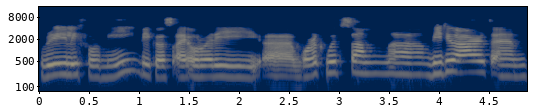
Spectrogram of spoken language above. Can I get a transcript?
really for me because I already uh, work with some uh, video art and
